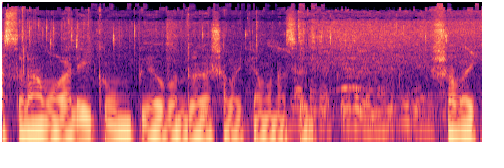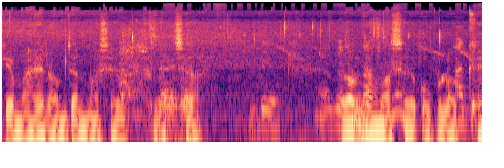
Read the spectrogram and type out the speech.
আসসালামু আলাইকুম, প্রিয় বন্ধুরা, সবাই কেমন আছেন? সবাইকে মাহে রমজান মাসের শুভেচ্ছা। রমজান মাসের উপলক্ষে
